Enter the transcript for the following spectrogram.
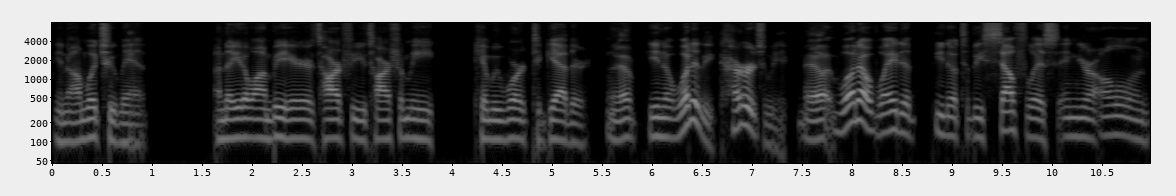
You know, I'm with you, man. I know you don't want to be here. It's hard for you. It's hard for me. Can we work together? Yep. You know, what an encouragement. Yep. What a way to, you know, to be selfless in your own,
